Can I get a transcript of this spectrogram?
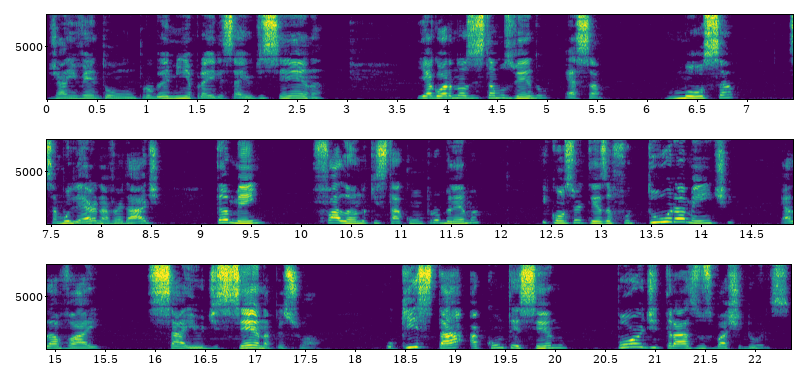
já inventou um probleminha para ele sair de cena. E agora nós estamos vendo essa moça, essa mulher, na verdade, também falando que está com um problema e com certeza futuramente ela vai sair de cena, pessoal. O que está acontecendo por detrás dos bastidores?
